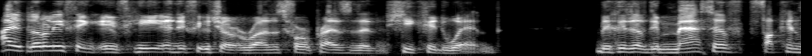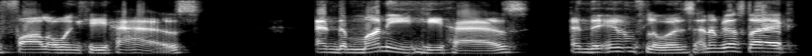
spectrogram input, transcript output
I literally think if he in the future runs for president, he could win because of the massive fucking following he has and the money he has and the influence. And I'm just like,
